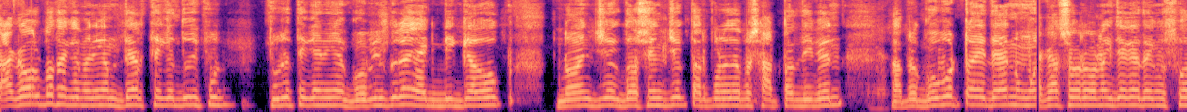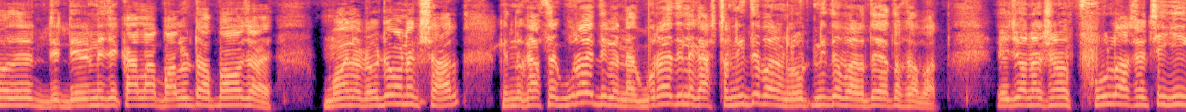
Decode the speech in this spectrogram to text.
জায়গা অল্প থাকে মিনিমাম দেড় থেকে দুই ফুট দূরে থেকে নিয়ে গভীর করে এক বিঘা হোক, নয় ইঞ্চি হোক, দশ ইঞ্চি হোক, তারপরে আপনার সারটা দিবেন। আপনার গোবরটাই দেন। ঢাকা শহরে অনেক জায়গায় দেখবেন সোয়াদের ড্রেনে যে কালা বালুটা পাওয়া যায়, ময়লাটা, ওইটা অনেক সার, কিন্তু গাছের গুঁড়াই দিবেন না। গুঁড়াই দিলে গাছটা নিতে পারেন লোট নিতে পারে, তো এত খাবার। এই যে অনেক সময় ফুল আসে ঠিকই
